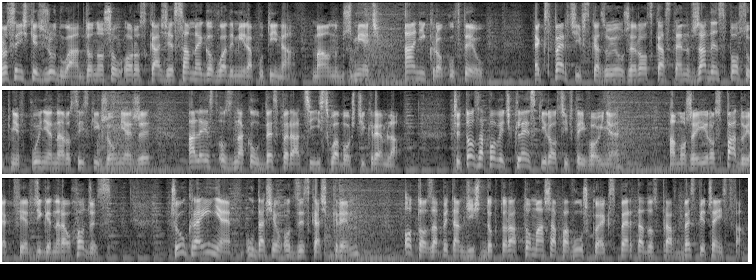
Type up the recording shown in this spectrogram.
Rosyjskie źródła donoszą o rozkazie samego Władimira Putina. Ma on brzmieć ani kroku w tył. Eksperci wskazują, że rozkaz ten w żaden sposób nie wpłynie na rosyjskich żołnierzy, ale jest oznaką desperacji i słabości Kremla. Czy to zapowiedź klęski Rosji w tej wojnie? A może jej rozpadu, jak twierdzi generał Hodges? Czy Ukrainie uda się odzyskać Krym? O to zapytam dziś doktora Tomasza Pawłuszko, eksperta do spraw bezpieczeństwa.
